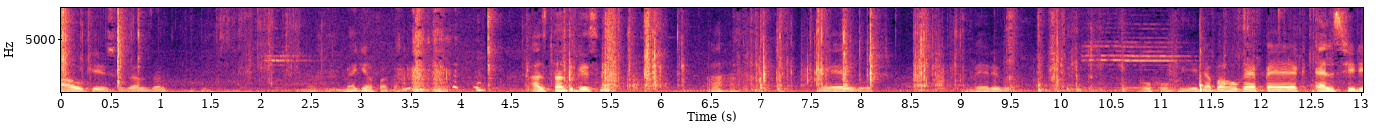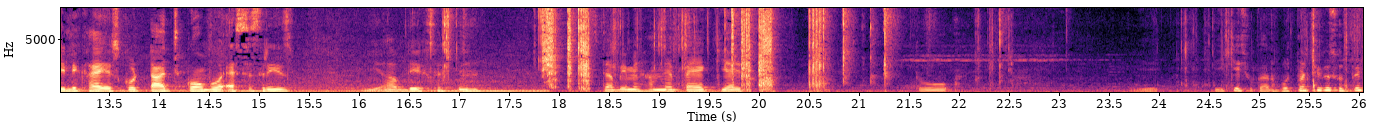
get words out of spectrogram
आओ के मैं क्या पता? आज तक तो वेरी गुड वेरी गुड ओहो ये डब्बा हो गया पैक एलसीडी लिखा है इसको टच कॉम्बो एसेसरीज ये आप देख सकते हैं। डब्बे में हमने पैक किया इसको तो ये ये क्या शुक्र हुट पर छिके सुते?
